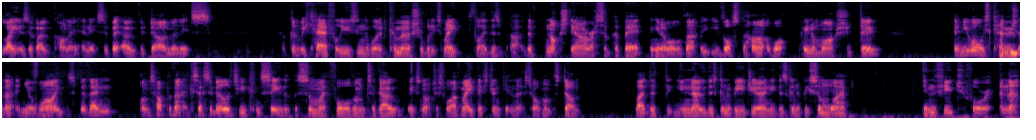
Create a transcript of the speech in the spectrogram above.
layers of oak on it, and it's a bit overdone, and it's. I've got to be careful using the word commercial, but it's made like there's uh, they've notched the RS up a bit, you know, all of that. You've lost the heart of what Pinot Noir should do, and you always capture mm. that in your wines. But then on top of that accessibility, you can see that there's somewhere for them to go. It's not just well, I've made this, drink it in the next twelve months, done like the, the, you know, there's going to be a journey. There's going to be somewhere in the future for it, and that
